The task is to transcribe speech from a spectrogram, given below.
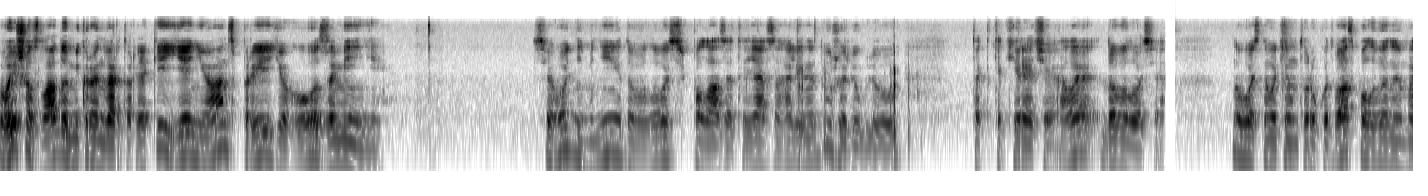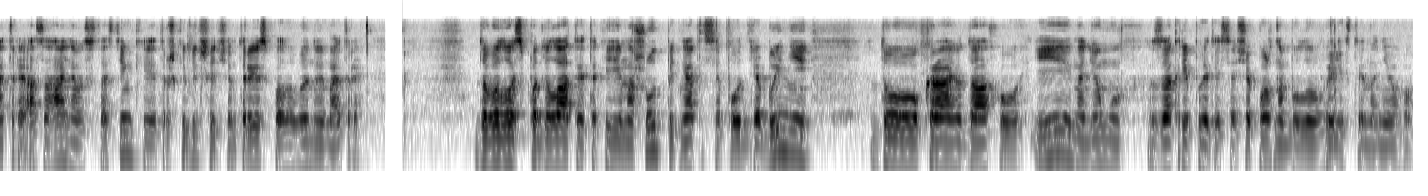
Вийшов з ладу мікроінвертор. Який є нюанс при його заміні? Сьогодні мені довелось полазити. Я взагалі не дуже люблю так, такі речі, але довелося. Ну ось на витягнуту руку 2,5 метри, а загальна висота стінки трошки більше, ніж 3,5 метри. Довелось подолати такий маршрут, піднятися по дрябині до краю даху і на ньому закріпитися, щоб можна було вилізти на нього.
